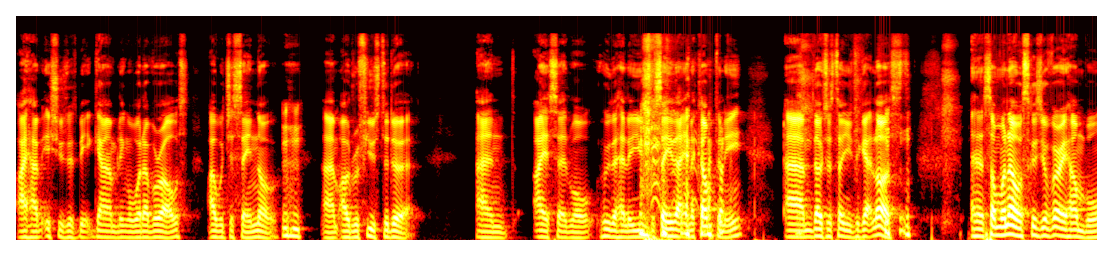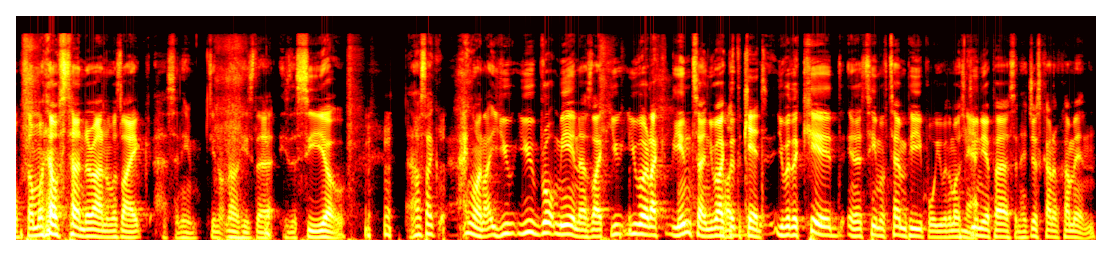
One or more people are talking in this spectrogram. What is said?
I have issues with, be it gambling or whatever else, I would just say no. Mm-hmm. Um, I would refuse to do it." And I said, "Well, who the hell are you to say that in a company?" um, they'll just tell you to get lost. and then someone else, because you're very humble, someone else turned around and was like, "Ah, Salim, do you not know he's the he's the CEO? And I was like, hang on, you you brought me in as like you you were like the intern, you were like was the kid. you were the kid in a team of 10 people you were the most Yeah. junior person had just kind of come in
